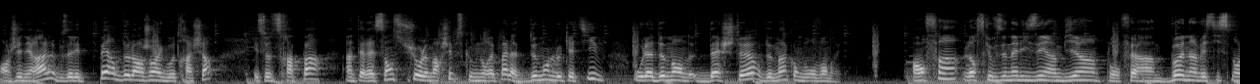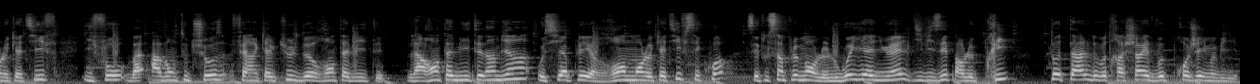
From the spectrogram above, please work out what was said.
en général, vous allez perdre de l'argent avec votre achat et ce ne sera pas intéressant sur le marché parce que vous n'aurez pas la demande locative ou la demande d'acheteur demain quand vous revendrez. Enfin, lorsque vous analysez un bien pour faire un bon investissement locatif, il faut bah, avant toute chose faire un calcul de rentabilité. La rentabilité d'un bien, aussi appelé rendement locatif, c'est quoi? C'est tout simplement le loyer annuel divisé par le prix total de votre achat et de votre projet immobilier.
